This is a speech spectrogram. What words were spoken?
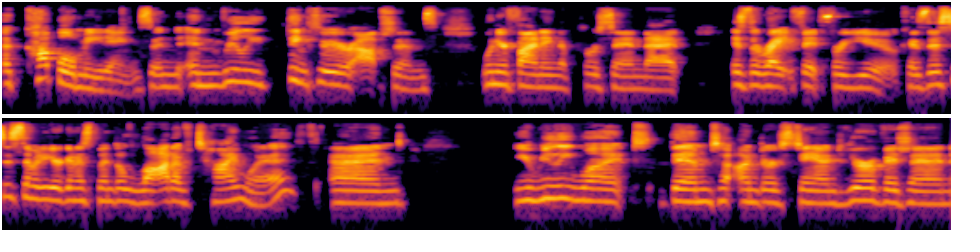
a couple meetings and and really think through your options when you're finding the person that is the right fit for you. Because this is somebody you're going to spend a lot of time with and you really want them to understand your vision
